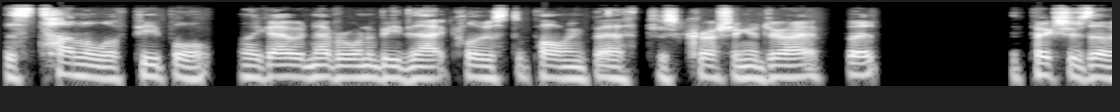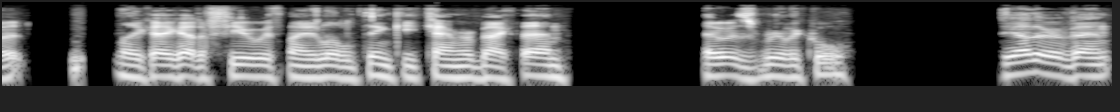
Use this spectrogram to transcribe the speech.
this tunnel of people. Like I would never want to be that close to Paul McBeth just crushing a drive. But the pictures of it, like I got a few with my little dinky camera back then. It was really cool. The other event,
